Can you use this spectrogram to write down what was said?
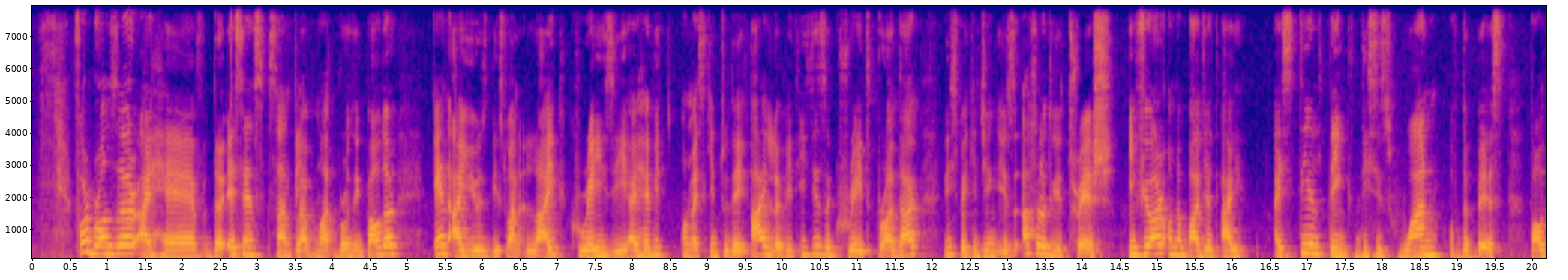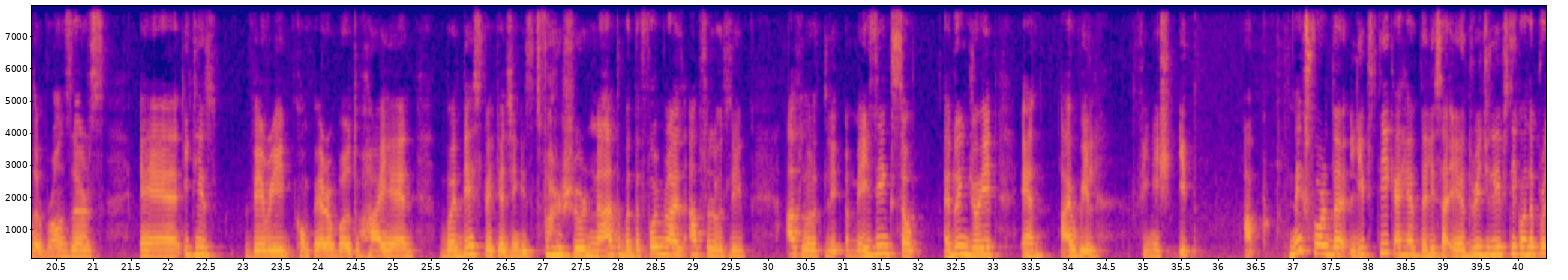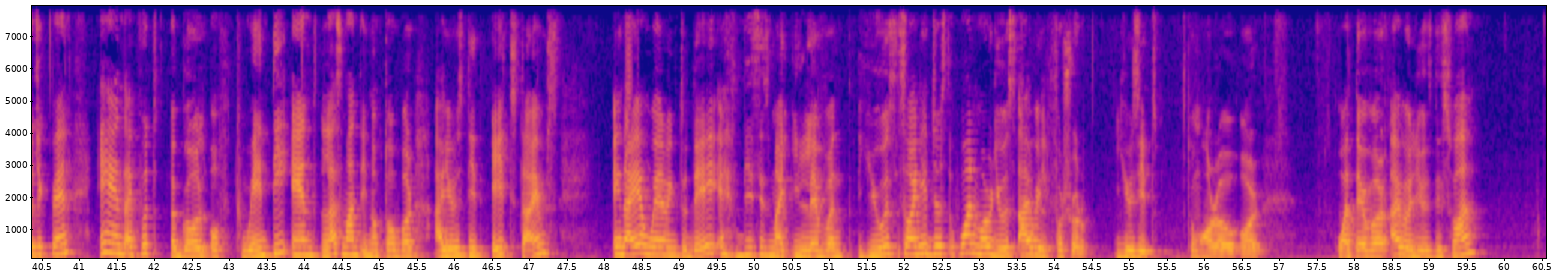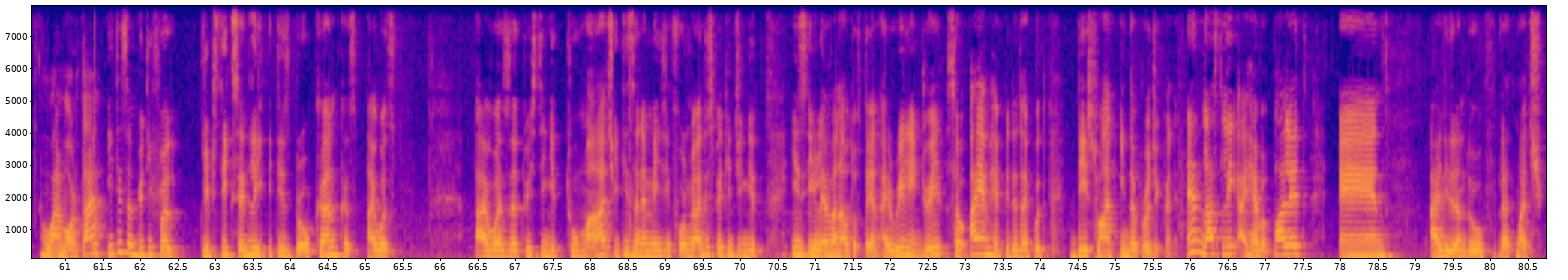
For bronzer, I have the Essence Sun Club Matte Bronzing Powder and I use this one like crazy. I have it on my skin today. I love it. It is a great product. This packaging is absolutely trash. If you are on a budget, I I still think this is one of the best powder bronzers and it is very comparable to high-end but this packaging is for sure not but the formula is absolutely absolutely amazing. So I do enjoy it and I will finish it up. Next for the lipstick I have the Lisa Eldridge lipstick on the project pan and I put a goal of 20 and last month in October I used it 8 times and I am wearing today and this is my 11th use. So I need just one more use. I will for sure use it tomorrow or whatever. I will use this one one more time. It is a beautiful lipstick sadly it is broken because i was i was uh, twisting it too much. It is an amazing formula. This packaging it is 11 out of 10 i really enjoy it. So i am happy that i put this one in the project pan and lastly i have a palette and i didn't do that much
